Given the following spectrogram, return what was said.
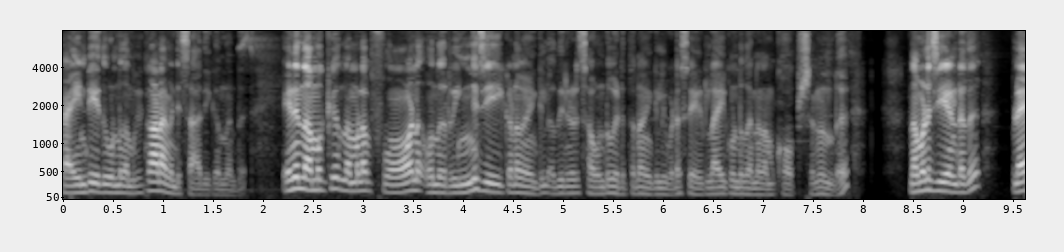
ഫൈൻഡ് ചെയ്തുകൊണ്ട് നമുക്ക് കാണാൻ വേണ്ടി സാധിക്കുന്നുണ്ട്. ഇനി നമുക്ക് നമ്മളെ ഫോൺ ഒന്ന് റിങ് ചെയ്യിക്കണമെങ്കിൽ അതിനൊരു സൗണ്ട് വരുത്തണമെങ്കിൽ ഇവിടെ സൈഡിലായിക്കൊണ്ട് തന്നെ നമുക്ക് ഓപ്ഷൻ ഉണ്ട്. നമ്മൾ ചെയ്യേണ്ടത് പ്ലേ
